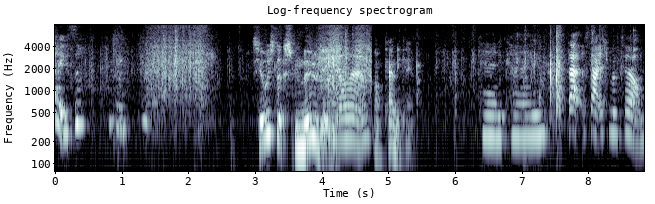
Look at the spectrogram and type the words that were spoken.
face! She always looks moody. No. Oh, candy cane. Candy cane. That's, that is from a film.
